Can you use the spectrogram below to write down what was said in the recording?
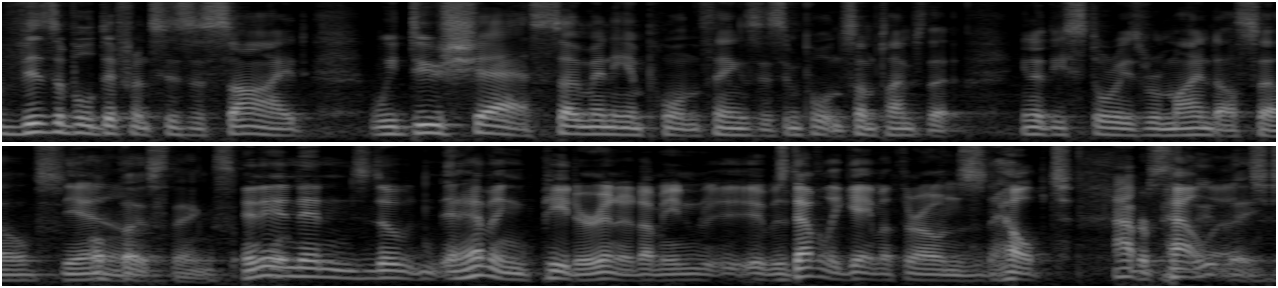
visible differences aside we do share so many important things it's important sometimes that you know these stories remind ourselves Yeah. of those things And, and, and having Peter in it, I mean, it was definitely Game of Thrones helped propel it.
